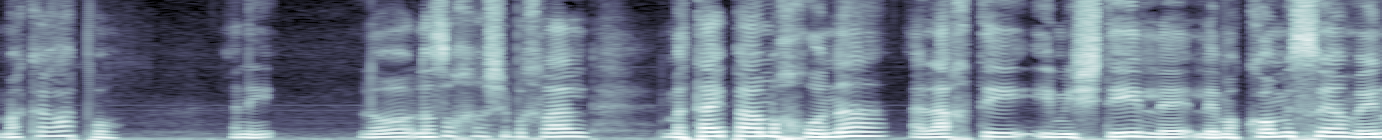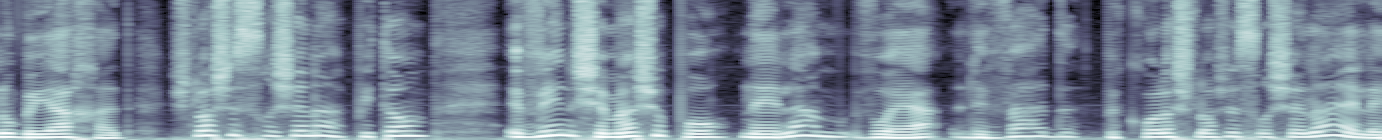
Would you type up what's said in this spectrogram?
מה קרה פה? אני לא, לא זוכר שבכלל, מתי פעם אחרונה הלכתי עם אשתי למקום מסוים והיינו ביחד. 13 שנה, פתאום הבין שמשהו פה נעלם, והוא היה לבד בכל ה-13 שנה האלה.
